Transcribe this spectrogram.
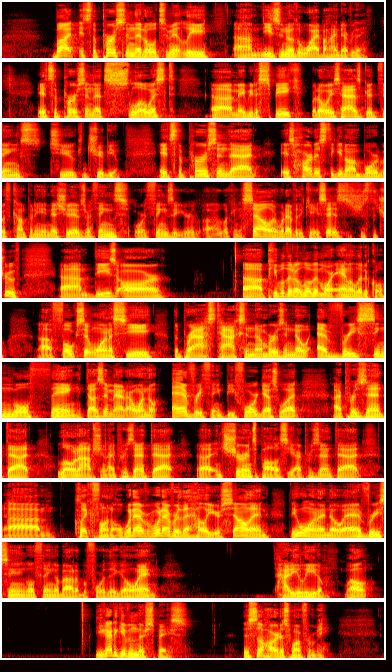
But it's the person that ultimately um, needs to know the why behind everything. It's the person that's slowest, uh, maybe to speak, but always has good things to contribute. It's the person that is hardest to get on board with company initiatives or things or things that you're uh, looking to sell or whatever the case is. It's just the truth. Um, these are uh, people that are a little bit more analytical uh, folks that want to see the brass tacks and numbers and know every single thing. Doesn't matter. I want to know everything before, guess what? I present that loan option. I present that uh, insurance policy. I present that um, ClickFunnel, whatever, whatever the hell you're selling. They want to know every single thing about it before they go in. How do you lead them? Well, you got to give them their space. This is the hardest one for me.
